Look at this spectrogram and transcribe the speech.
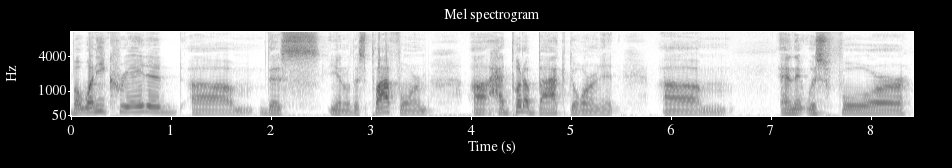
But when he created um, this, you know, this platform, uh, had put a backdoor in it, um, and it was for.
